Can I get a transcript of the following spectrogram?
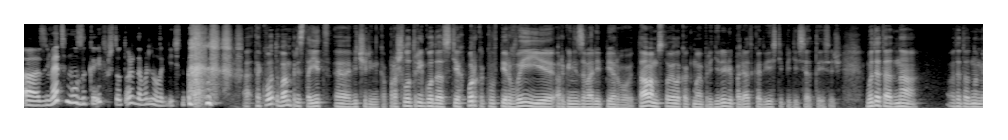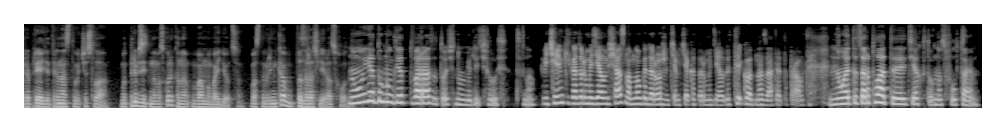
а, занимается музыкой, что тоже довольно логично. А, Так вот, вам предстоит э, вечеринка. Прошло три года с тех пор, как вы впервые организовали первую. Та вам стоила, как мы определили, порядка 250 тысяч. Вот это одна вот это одно мероприятие 13 числа. Вот приблизительно во сколько она вам обойдется? У вас наверняка возросли расходы. Ну, я думаю, где-то два раза точно увеличилась цена. Вечеринки, которые мы делаем сейчас, намного дороже, чем те, которые мы делали три года назад, это правда. Ну, это зарплаты тех, кто у нас full time.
